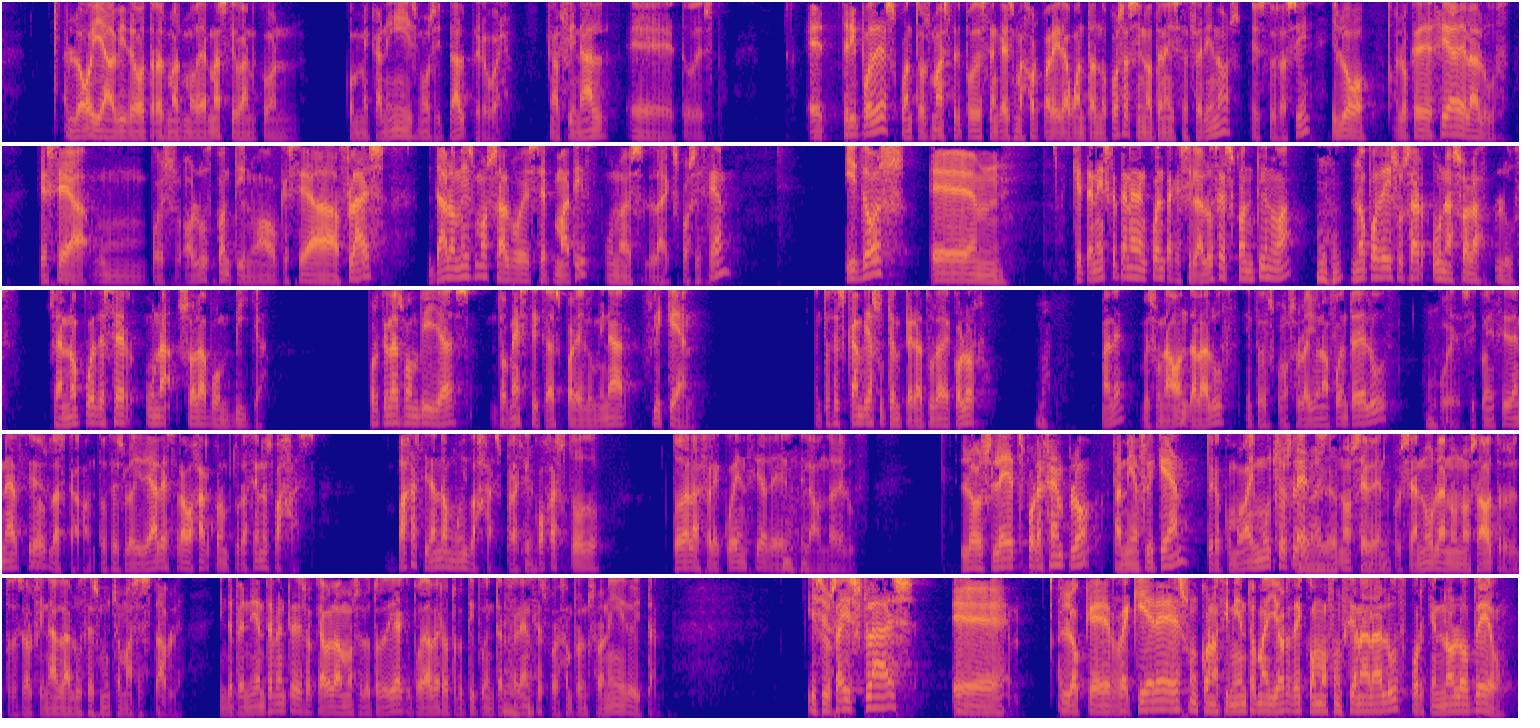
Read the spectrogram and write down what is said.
Luego ya ha habido otras más modernas que van con, con mecanismos y tal, pero bueno, al final eh, todo esto. Eh, trípodes, cuantos más trípodes tengáis mejor para ir aguantando cosas si no tenéis ceferinos, esto es así. Y luego, lo que decía de la luz, que sea un, pues o luz continua o que sea flash, da lo mismo salvo ese matiz. Uno es la exposición. Y dos, eh, que tenéis que tener en cuenta que si la luz es continua, no podéis usar una sola luz. O sea, no puede ser una sola bombilla. Porque las bombillas domésticas para iluminar fliquean. Entonces cambia su temperatura de color. ¿Vale? Ves una onda la luz, y entonces como solo hay una fuente de luz, pues si coinciden hercios, las cago. Entonces lo ideal es trabajar con obturaciones bajas. Bajas tirando a muy bajas, para que cojas todo, toda la frecuencia de, la onda de luz. Los LEDs, por ejemplo, también fliquean, pero como hay muchos LEDs, no se ven, porque se anulan unos a otros, entonces al final la luz es mucho más estable. Independientemente de eso que hablamos el otro día, que puede haber otro tipo de interferencias, por ejemplo en sonido y tal. Y si usáis flash, eh, lo que requiere es un conocimiento mayor de cómo funciona la luz porque no lo veo,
